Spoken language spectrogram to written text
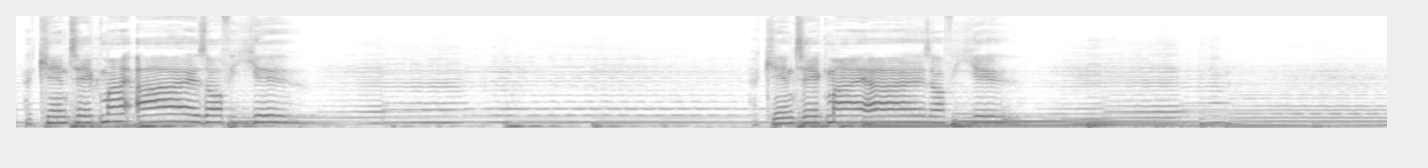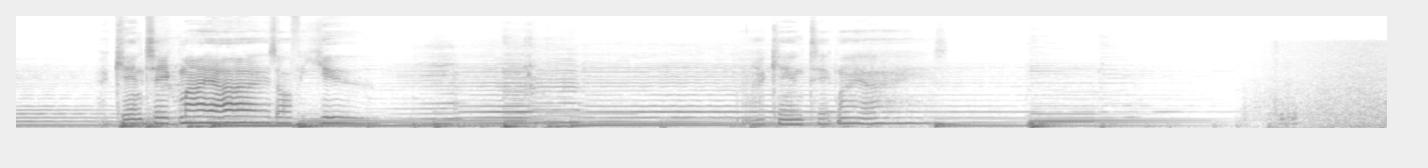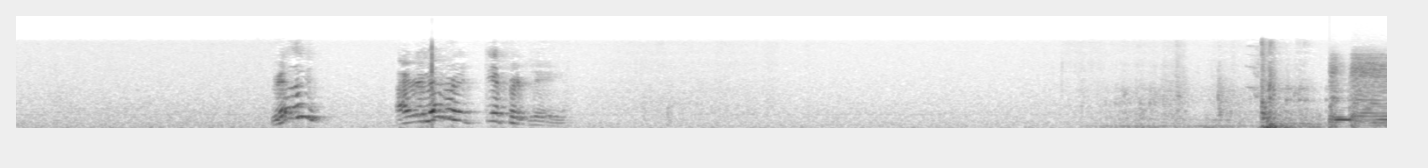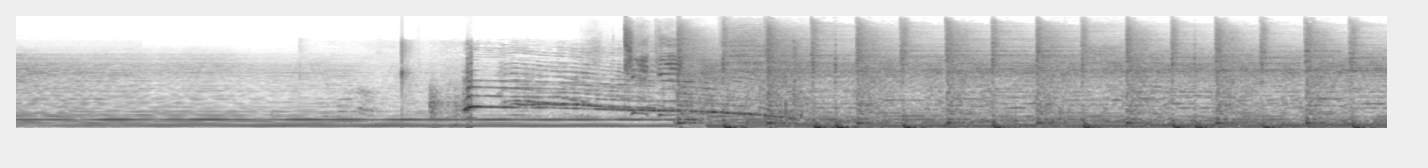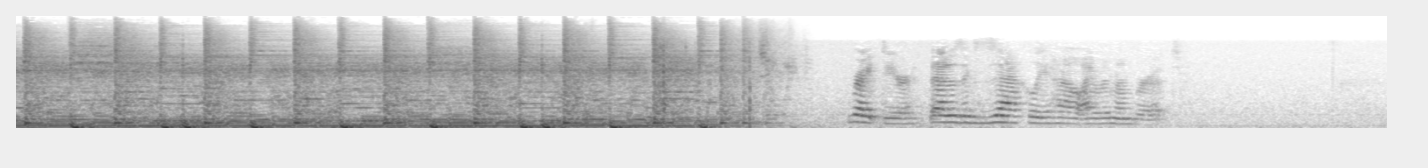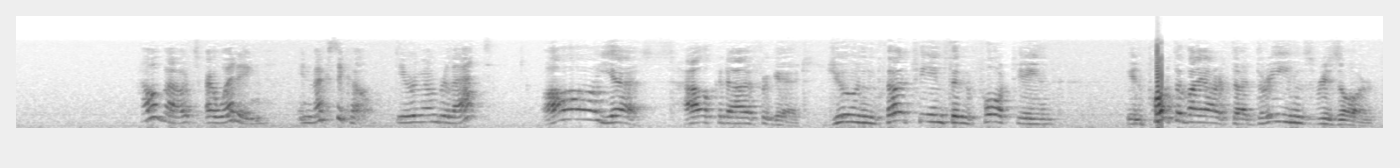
I can't take my eyes off you. I can't take my eyes off you. I can't take my eyes off you. I can't take my eyes. Really? I remember it differently. Right, dear. That is exactly how I remember it. How about our wedding in Mexico? Do you remember that? Oh, yes. How could I forget? June 13th and 14th in Puerto Vallarta Dreams Resort.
